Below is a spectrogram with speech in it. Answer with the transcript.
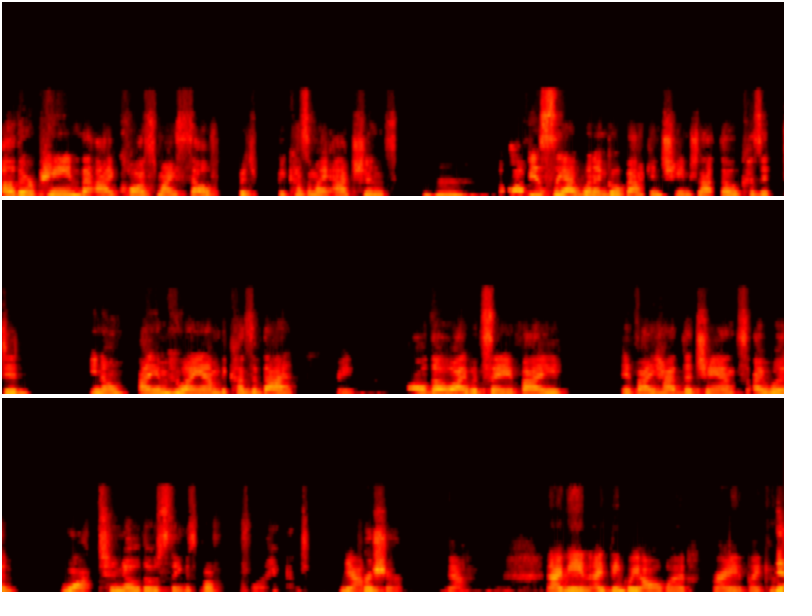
other pain that I caused myself because of my actions. Mm-hmm. Obviously, I wouldn't go back and change that though, because it did, you know, I am who I am because of that. Right. Although I would say if I if I had the chance, I would want to know those things beforehand. Yeah. For sure. Yeah. I mean, I think we all would, right? Like yeah.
